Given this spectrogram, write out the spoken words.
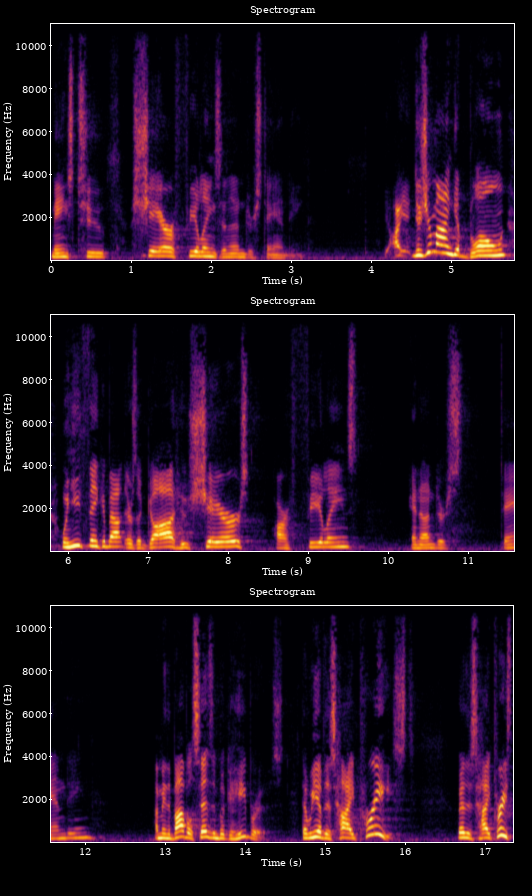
means to share feelings and understanding. Does your mind get blown when you think about there's a God who shares our feelings and understanding? I mean, the Bible says in book of Hebrews that we have this high priest. We have this high priest,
